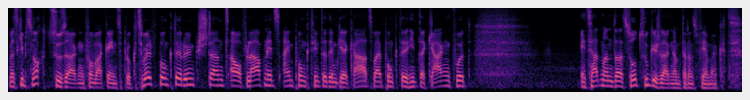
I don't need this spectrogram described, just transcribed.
was gibt es noch zu sagen von Wacker Innsbruck? Zwölf Punkte Rückstand auf Lafnitz, ein Punkt hinter dem GRK, zwei Punkte hinter Klagenfurt. Jetzt hat man da so zugeschlagen am Transfermarkt.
